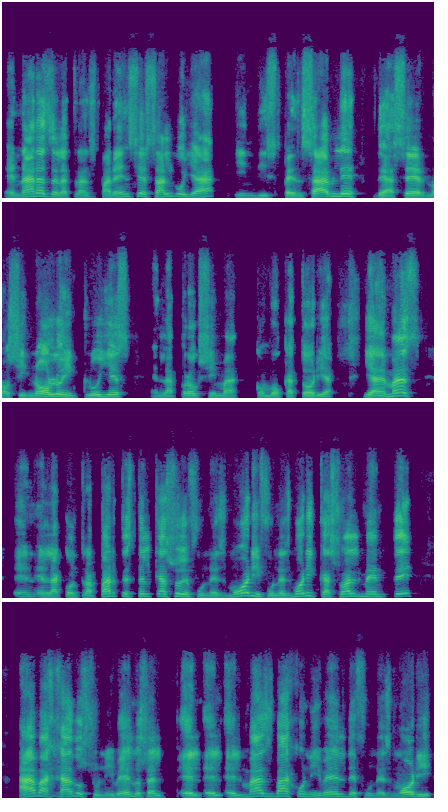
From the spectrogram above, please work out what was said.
en aras de la transparencia, es algo ya indispensable de hacer, ¿no? Si no lo incluyes en la próxima convocatoria. Y además, en, la contraparte está el caso de Funes Mori. Funes Mori casualmente ha bajado su nivel, o sea, el, más bajo nivel de Funes Mori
